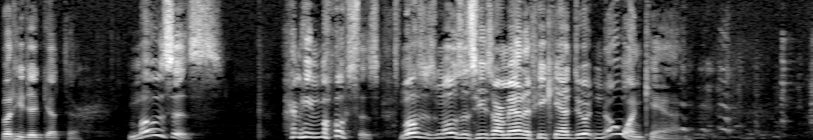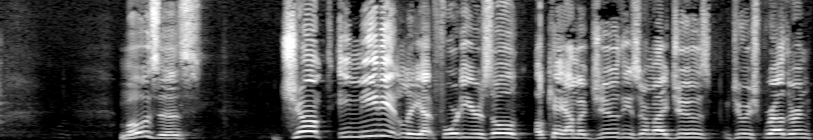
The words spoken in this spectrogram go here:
but he did get there. Moses. I mean, Moses. Moses, Moses, he's our man. If he can't do it, no one can. Moses jumped immediately at 40 years old. Okay, I'm a Jew. These are my Jews, Jewish brethren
